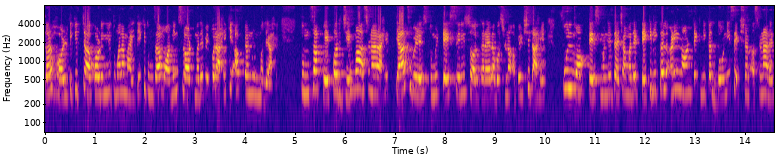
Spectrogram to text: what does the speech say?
तर हॉल तिकीटच्या अकॉर्डिंगली तुम्हाला माहिती आहे की तुमचा मॉर्निंग स्लॉटमध्ये पेपर आहे की आफ्टरनून मध्ये आहे. तुमचा पेपर जेव्हा असणार आहे त्याच वेळेस तुम्ही टेस्ट सिरीज सॉल्व्ह करायला बसणं अपेक्षित आहे. फुल मॉक टेस्ट म्हणजे त्याच्यामध्ये टेक्निकल आणि नॉन टेक्निकल दोन्ही सेक्शन असणार आहेत.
